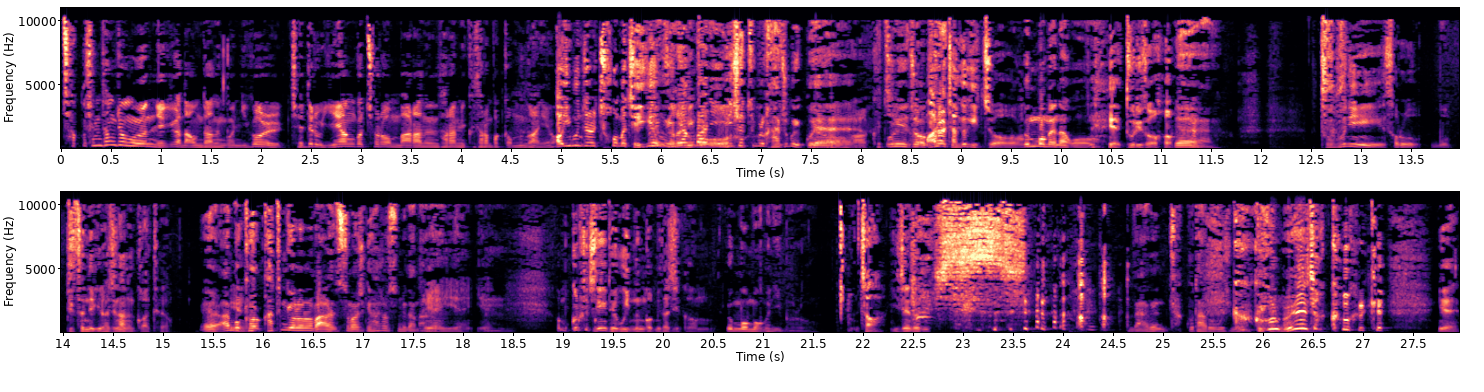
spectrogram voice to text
자꾸 심상정 의원 얘기가 나온다는 건 이걸 제대로 이해한 것처럼 말하는 사람이 그 사람밖에 없는 거 아니에요? 아, 이 문제를 처음에 제기한 사람이고. 양반이 이니셔티브를 가지고 있고요. 예. 아, 그치. 우리 저 말할 자격이 있죠. 음모맨하고 예, 둘이서. 예. 두 분이 서로 뭐 비슷한 얘기를 하지는 않을 것 같아요. 예, 아니 뭐 예. 겨- 같은 결론을 말씀하시긴 하셨습니다만. 예, 예, 예. 뭐 그렇게 진행이 되고 있는 겁니다, 지금. 음모 먹은 입으로. 자, 이제는 나는 자꾸 다루고 싶은 그걸 왜 자꾸 그렇게 예.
